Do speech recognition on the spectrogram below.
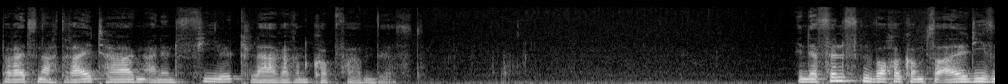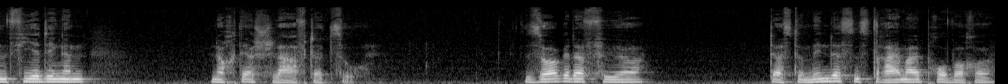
bereits nach drei Tagen einen viel klareren Kopf haben wirst. In der fünften Woche kommt zu all diesen vier Dingen noch der Schlaf dazu. Sorge dafür, dass du mindestens dreimal pro Woche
